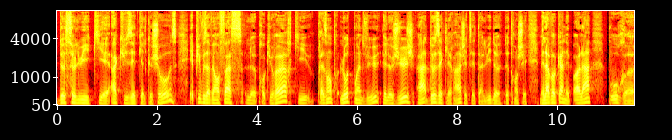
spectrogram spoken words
de celui qui est accusé de quelque chose, et puis vous avez en face le procureur qui présente l'autre point de vue et le juge a deux éclairages et c'est à lui de, trancher. Mais l'avocat n'est pas là pour euh,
